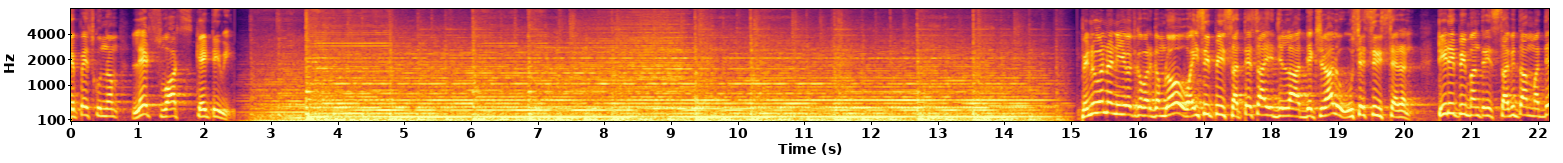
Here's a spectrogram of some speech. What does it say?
చెప్పేసుకుందాం. Let's watch KTV. పెనుగొండ నియోజకవర్గంలో వైసీపీ సత్యసాయి జిల్లా అధ్యక్షురాలు ఉషశ్రీ శరణ్ టీడీపీ మంత్రి సవిత మధ్య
